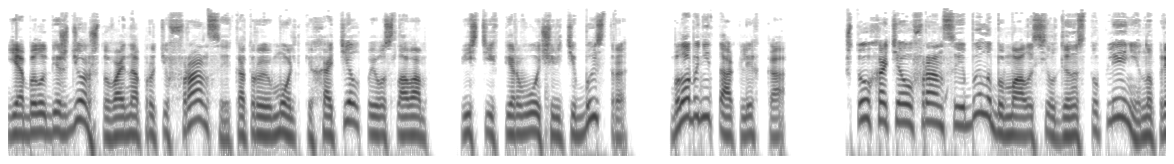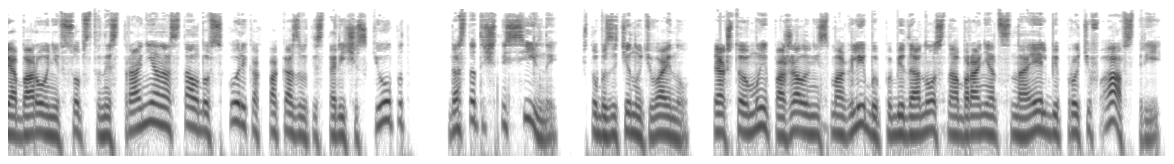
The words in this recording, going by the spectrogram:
Я был убежден, что война против Франции, которую Мольтке хотел, по его словам, вести в первую очередь и быстро, была бы не так легка. Что, хотя у Франции было бы мало сил для наступления, но при обороне в собственной стране она стала бы вскоре, как показывает исторический опыт, достаточно сильной, чтобы затянуть войну, так что мы, пожалуй, не смогли бы победоносно обороняться на Эльбе против Австрии,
